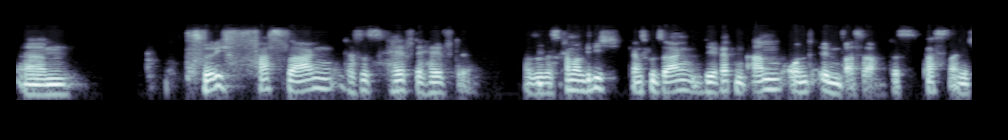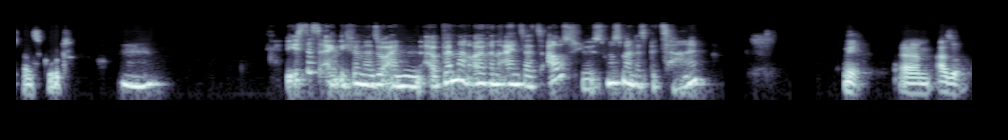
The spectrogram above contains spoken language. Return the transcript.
Ähm, das würde ich fast sagen, das ist Hälfte, Hälfte. Also das kann man wirklich ganz gut sagen, wir retten am und im Wasser. Das passt eigentlich ganz gut. Mhm. Wie ist das eigentlich, wenn man so einen, wenn man euren Einsatz auslöst, muss man das bezahlen? Nee. Ähm, also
